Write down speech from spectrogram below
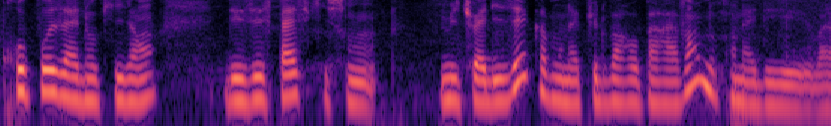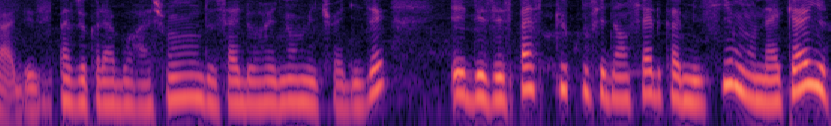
propose à nos clients des espaces qui sont mutualisés, comme on a pu le voir auparavant. Donc, on a des, voilà, des espaces de collaboration, de salles de réunion mutualisées, et des espaces plus confidentiels, comme ici, où on accueille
